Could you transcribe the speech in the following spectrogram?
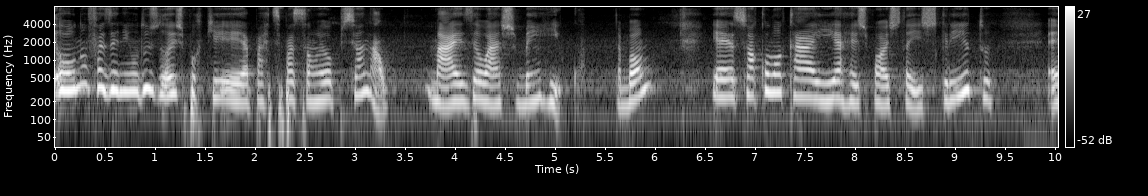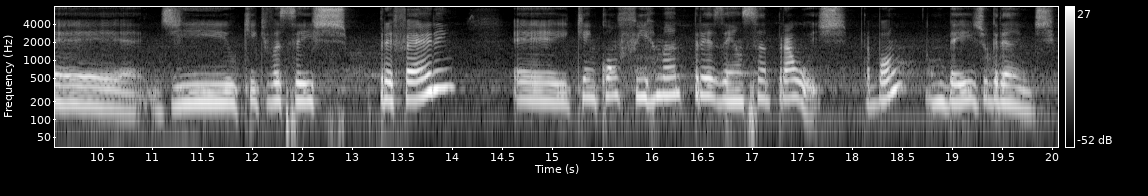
ou não fazer nenhum dos dois, porque a participação é opcional, mas eu acho bem rico, tá bom? E aí é só colocar aí a resposta escrito é, de o que, que vocês preferem é, e quem confirma presença para hoje, tá bom? Um beijo grande.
